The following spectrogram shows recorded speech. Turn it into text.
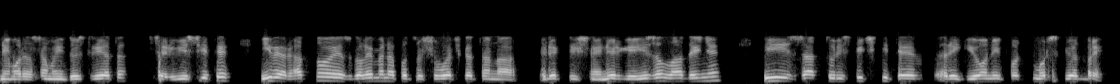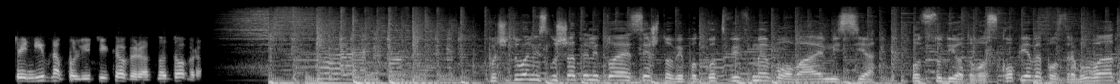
не мора само индустријата, сервисите и веројатно е зголемена потрошувачката на електрична енергија и за ладење и за туристичките региони под морскиот брег. Тоа е нивна политика, веројатно добра. Почитувани слушатели, тоа е се што ви подготвивме во оваа емисија. Од студиото во Скопје ве поздравуваат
